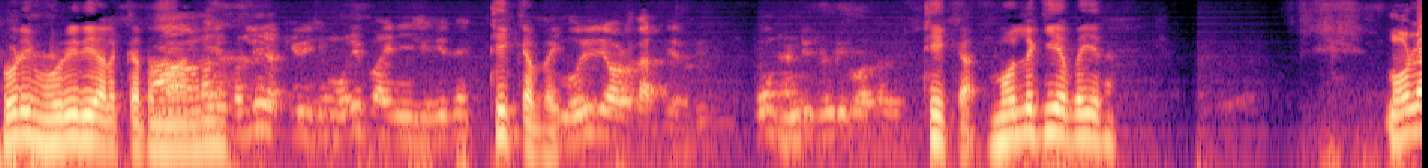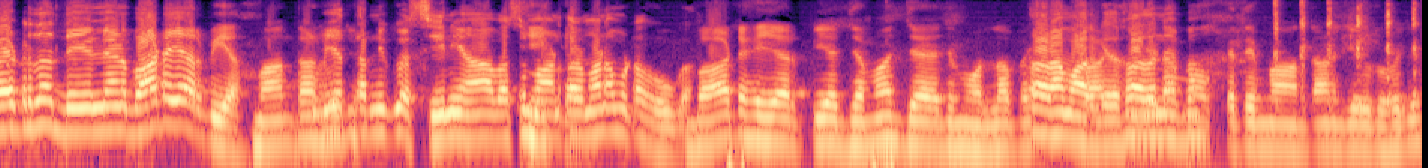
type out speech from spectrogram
ਥੋੜੀ ਮੂਰੀ ਦੀ ਹਲਕਤ ਮਾਰਨੀ ਹੈ ਖੁੱਲੀ ਰੱਖੀ ਹੋਈ ਸੀ ਮੂਰੀ ਪਾਈ ਨਹੀਂ ਸੀਗੀ ਤੇ। ਠੀਕ ਹੈ ਬਾਈ। ਮੂਰੀ ਦੀ ਔੜ ਕਰਦੀ ਸੀ ਉਹ ਠੰਡੀ ਠੰਡੀ ਬਹੁਤ ਆ ਠੀਕ ਆ। ਮੁੱਲ ਕੀ ਹੈ ਬਾਈ ਇਹਦਾ? ਮੋੜ ਦਾ ਦੇਣ ਲੈਣ 62000 ਰੁਪਿਆ ਮਾਨਤਾਨ 75 ਨਹੀਂ ਕੋਈ 80 ਨਹੀਂ ਹਾਂ ਬਸ ਮਾਨਤਾਨ ਮਾੜਾ ਮੋਟਾ ਹੋਊਗਾ। 62000 ਰੁਪਿਆ ਜਮਾ ਜਾਇਜ਼ ਮੁੱਲ ਆ ਬਾਈ। ਧਾਰਾ ਮਾਰ ਕੇ ਦਿਖਾ ਦਿੰਦੇ ਜਿਹੜਾ ਮੌਕੇ ਤੇ ਮਾਨਤਾਨ ਜ਼ਰੂਰ ਹੋ ਜੂ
